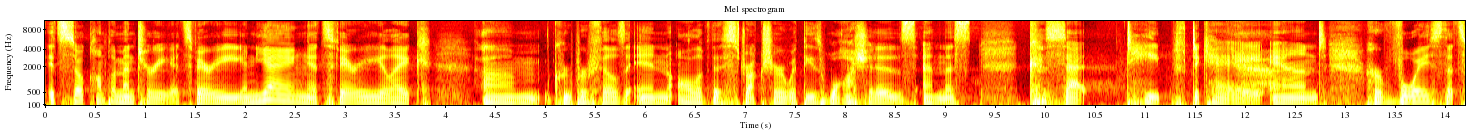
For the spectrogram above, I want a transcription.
it's so complementary. It's very yin yang. It's very like um, Grouper fills in all of this structure with these washes and this cassette tape decay and her voice that's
